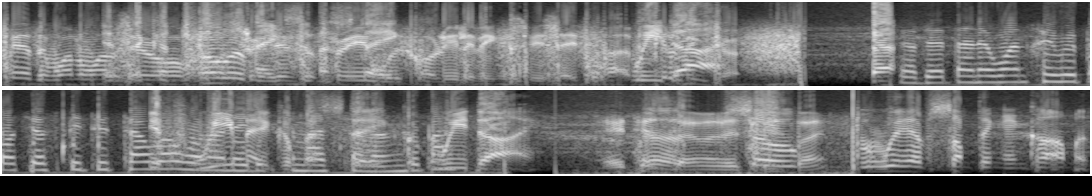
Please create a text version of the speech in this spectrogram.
clear the 110. If the controller makes a mistake, we'll call you leaving Swiss 85 we kilo die. Victor. Jet 913, report your speed to tower, If we make a mistake, we die. 87 is so fine. we have something in common.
